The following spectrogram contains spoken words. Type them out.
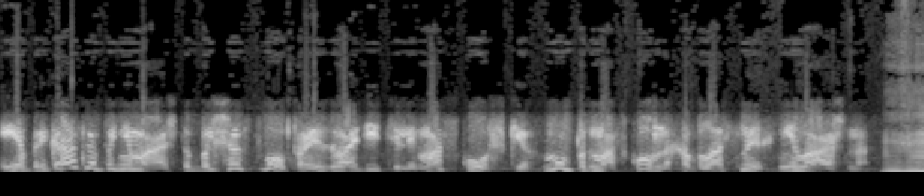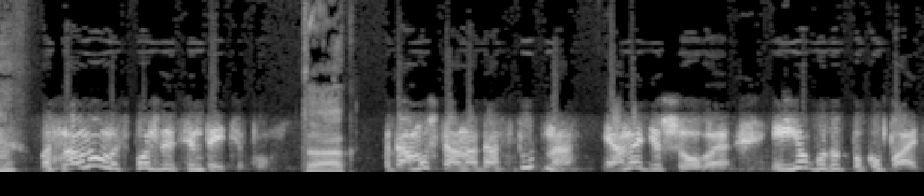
И я прекрасно понимаю, что большинство производителей московских, ну, подмосковных, областных, неважно, угу. в основном используют синтетику. Так. Потому что она доступна и она дешевая. И ее будут покупать.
